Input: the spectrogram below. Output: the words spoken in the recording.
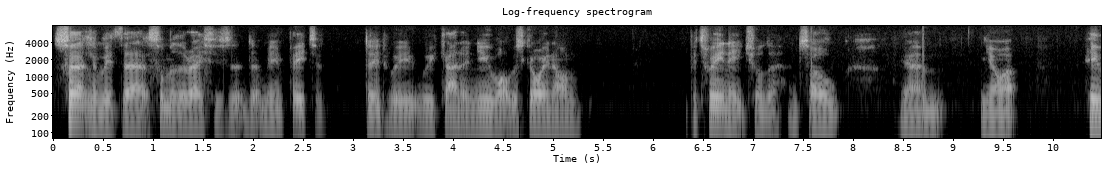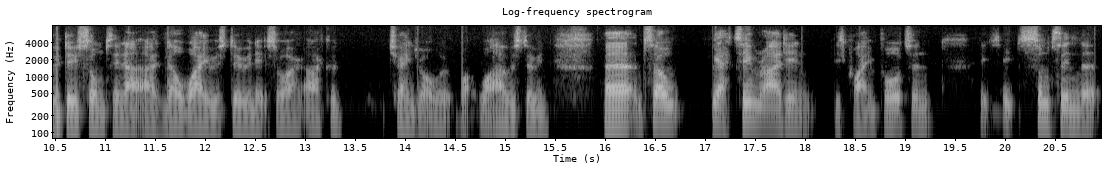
certainly with uh, some of the races that, that me and Peter did, we we kind of knew what was going on between each other. And so, um, you know, he would do something, I, would know why he was doing it, so I, I could change what, what, what I was doing. Uh, and so, yeah, team riding is quite important. It's, it's something that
